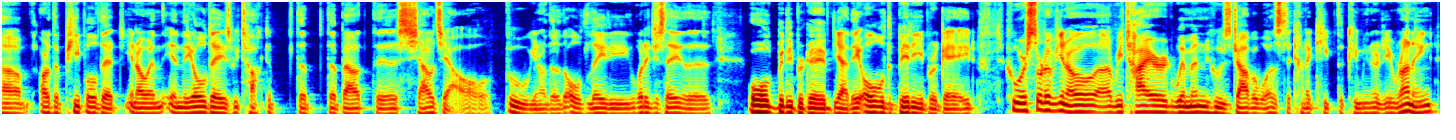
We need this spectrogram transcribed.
um, are the people that you know in, in the old days we talked the, the, about the xiaojiao, Fu, you know the, the, old lady. What did you say? The Old Biddy Brigade. Yeah, the old Biddy Brigade, who were sort of, you know, uh, retired women whose job it was to kind of keep the community running.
